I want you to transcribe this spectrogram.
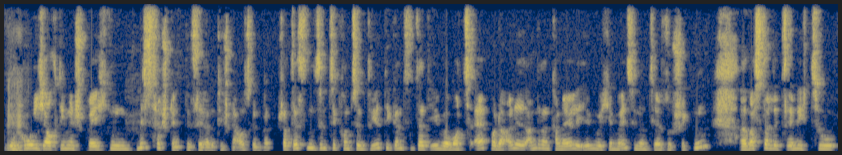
und mhm. wo ich auch dementsprechend Missverständnisse relativ schnell ausreden kann. Stattdessen sind sie konzentriert, die ganze Zeit über WhatsApp oder alle anderen Kanäle irgendwelche Mails hin und her zu schicken, äh, was dann letztendlich zu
